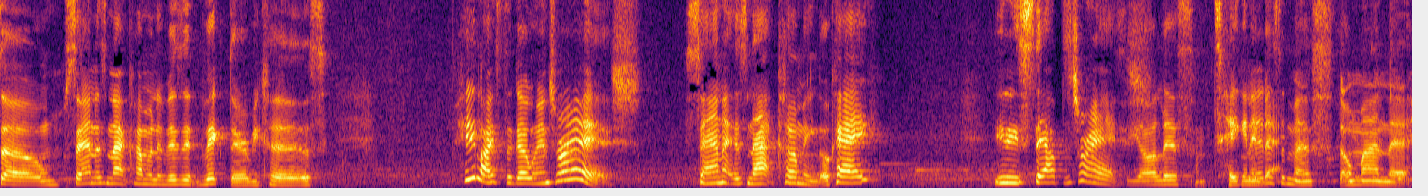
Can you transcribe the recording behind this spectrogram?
So Santa's not coming to visit Victor because he likes to go in trash. Santa is not coming, okay? You need to stay out the trash. Y'all this? I'm taking it back. It's a mess. Don't mind that.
